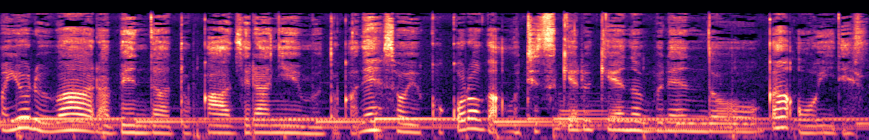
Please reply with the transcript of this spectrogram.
まあ、夜はラベンダーとかゼラニウムとかねそういう心が落ち着ける系のブレンドが多いです。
